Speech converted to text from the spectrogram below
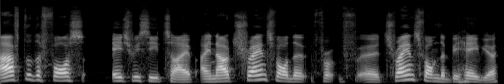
after the force HWC type. I now transform the uh, transform the behavior.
